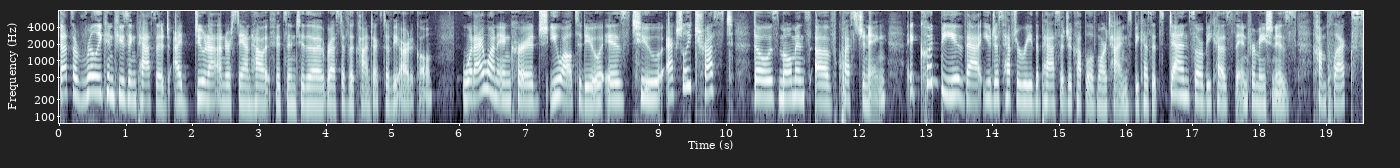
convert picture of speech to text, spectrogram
that's a really confusing passage. I do not understand how it fits into the rest of the context of the article what I want to encourage you all to do is to actually trust those moments of questioning. It could be that you just have to read the passage a couple of more times because it's dense or because the information is complex.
